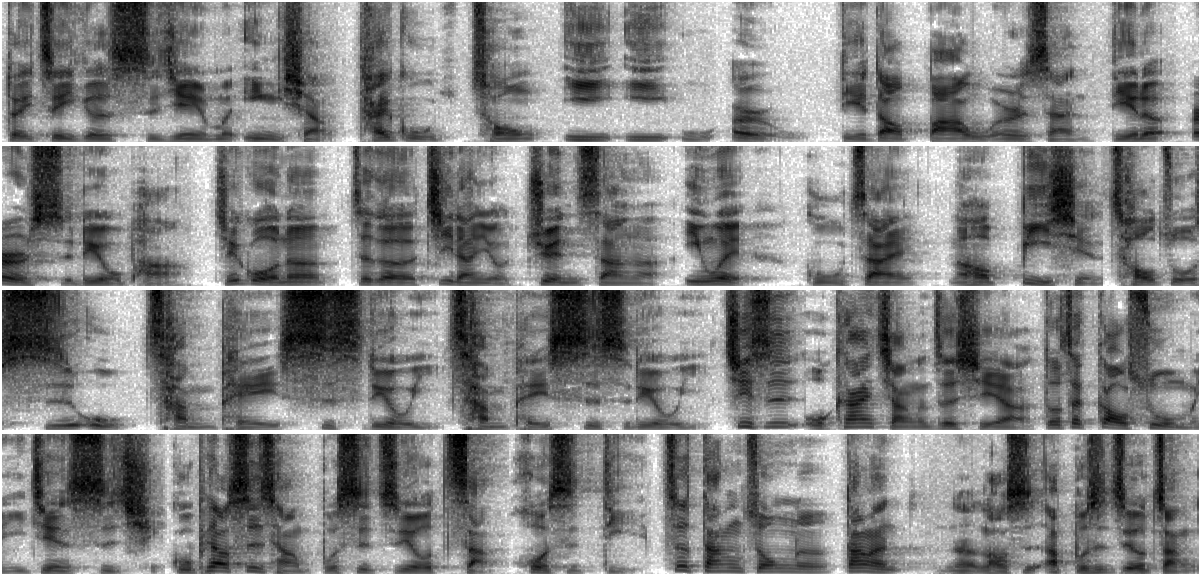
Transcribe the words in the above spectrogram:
对这个时间有没有印象？台股从一一五二五。跌到八五二三，跌了二十六趴。结果呢，这个既然有券商啊，因为股灾。然后避险操作失误，惨赔四十六亿，惨赔四十六亿。其实我刚才讲的这些啊，都在告诉我们一件事情：股票市场不是只有涨或是跌，这当中呢，当然那老师啊，不是只有涨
